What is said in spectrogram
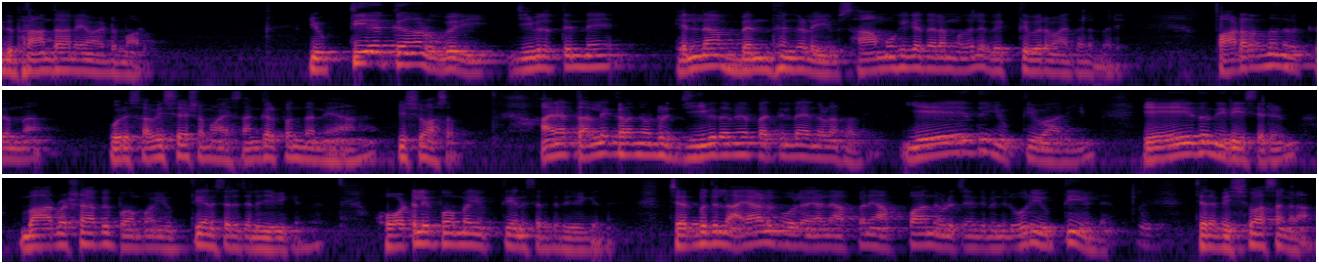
ഇത് ഭ്രാന്താലയമായിട്ട് മാറും. യുക്തിയേക്കാൾ ഉപരി ജീവിതത്തിന്റെ എല്ലാ ബന്ധങ്ങളെയും സാമൂഹിക തലം മുതൽ വ്യക്തിപരമായ തലം വരെ പടർന്നു നിൽക്കുന്ന ഒരു സവിശേഷമായ സങ്കല്പം തന്നെയാണ് വിശ്വാസം. അതിനെ തള്ളിക്കളഞ്ഞുകൊണ്ടൊരു ജീവിതമേ പറ്റില്ല എന്നുള്ളതാണ് സത്യം. ഏത് യുക്തിവാദിയും ഏത് നിരീശ്വരനും ബാർബർ ഷാപ്പിൽ പോകുമ്പോൾ യുക്തി അനുസരിച്ചല്ല ജീവിക്കുന്നത്. ഹോട്ടലിൽ പോകുമ്പോൾ യുക്തി അനുസരിച്ചല്ല ജീവിക്കുന്നത്. ചെറുപ്പത്തിൽ അയാൾ പോലും അയാളുടെ അപ്പനെ അപ്പ എന്ന് വിളിച്ചതിന്റെ പിന്നിൽ ഒരു യുക്തിയുമില്ല. ചില വിശ്വാസങ്ങളാണ്.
